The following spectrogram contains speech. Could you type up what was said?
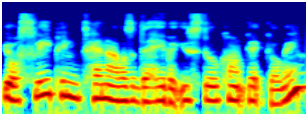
you're sleeping 10 hours a day, but you still can't get going,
